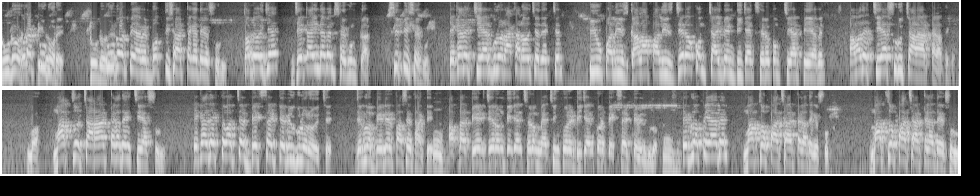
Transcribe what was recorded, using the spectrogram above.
টু ডোর ওটা টু ডোরে টু ডোর টু ডোর পেয়ে যাবেন বত্রিশ হাজার টাকা থেকে শুরু। তবে ওই যে যেটাই নেবেন সেগুন কাঠ সিপি সেগুন। এখানে চেয়ারগুলো রাখা রয়েছে দেখছেন? পিউ পালিশ গালা পালিশ যেরকম চাইবেন ডিজাইন সেরকম চেয়ার পেয়ে যাবেন। আমাদের চেয়ার শুরু চার হাজার টাকা থেকে। মাত্র চার হাজার টাকা থেকে চেয়ার শুরু। এখানে দেখতে পাচ্ছেন বেক সাইড টেবিলগুলো রয়েছে যেগুলো বেডের পাশে থাকে। আপনার বেড যেরকম ডিজাইন সেরকম ম্যাচিং করে ডিজাইন করে বেক সাইড টেবিলগুলো। এগুলো পেয়ে যাবেন মাত্র পাঁচ হাজার টাকা থেকে শুরু। মাত্র পাঁচ হাজার টাকা থেকে শুরু।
